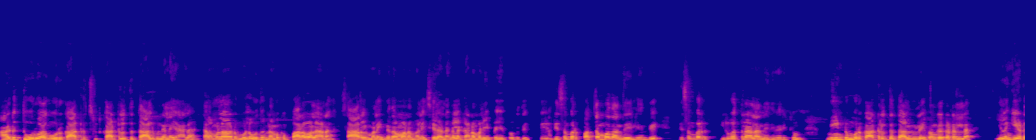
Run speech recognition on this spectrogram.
அடுத்து உருவாகும் ஒரு காற்று காற்றழுத்த தாழ்வு நிலையால தமிழ்நாடு முழுவதும் நமக்கு பரவலான சாரல் மழை மிதமான மழை சில இடங்களில் கனமழை பெய்ய போகுது. டிசம்பர் பத்தொன்பதாம் தேதியிலிருந்து டிசம்பர் இருபத்தி நாலாம் தேதி வரைக்கும் மீண்டும் ஒரு காற்றழுத்த தாழ்வு நிலை வங்கக்கடல்ல இலங்கையோட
